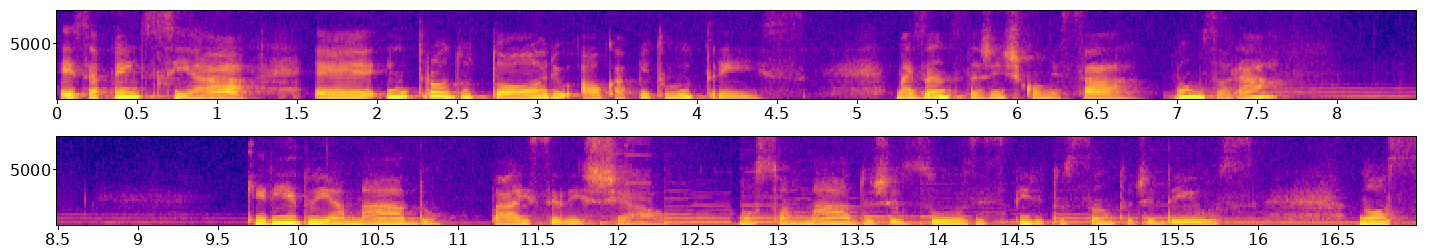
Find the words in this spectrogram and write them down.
Esse apêndice A é introdutório ao capítulo 3. Mas antes da gente começar, vamos orar? Querido e amado Pai Celestial, nosso amado Jesus, Espírito Santo de Deus, nós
